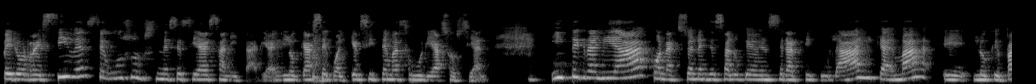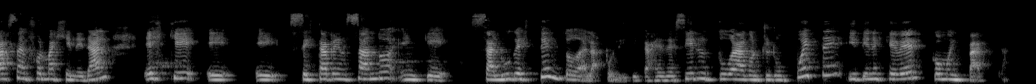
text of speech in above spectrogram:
pero reciben según sus necesidades sanitarias, es lo que hace cualquier sistema de seguridad social. Integralidad con acciones de salud que deben ser articuladas y que además eh, lo que pasa en forma general es que eh, eh, se está pensando en que salud esté en todas las políticas, es decir, tú vas a construir un puente y tienes que ver cómo impacta.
